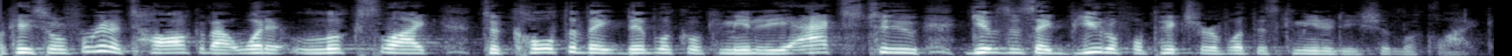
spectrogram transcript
Okay, so if we're going to talk about what it looks like to cultivate biblical community, Acts 2 gives us a beautiful picture of what this community should look like.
